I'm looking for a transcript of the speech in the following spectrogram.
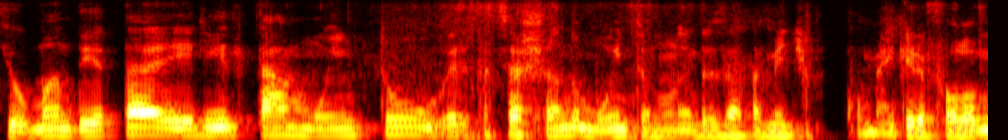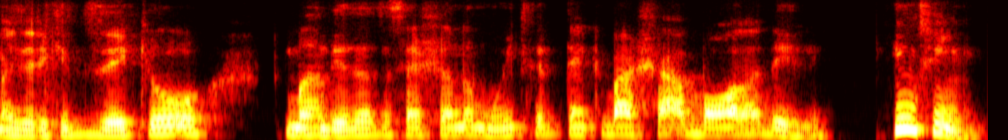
que o Mandetta ele tá muito, ele tá se achando muito, eu não lembro exatamente como é que ele falou, mas ele quis dizer que o Mandetta tá se achando muito, que ele tem que baixar a bola dele. Enfim,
